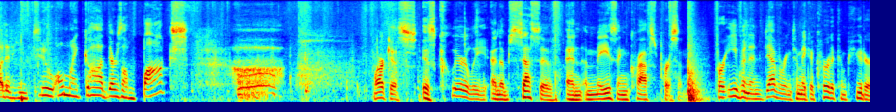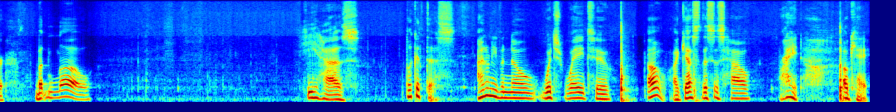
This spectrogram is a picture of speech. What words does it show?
What did he do? Oh my God, there's a box? Marcus is clearly an obsessive and amazing craftsperson for even endeavoring to make a Curta computer. But lo, he has, look at this. I don't even know which way to, oh, I guess this is how, right. Okay.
